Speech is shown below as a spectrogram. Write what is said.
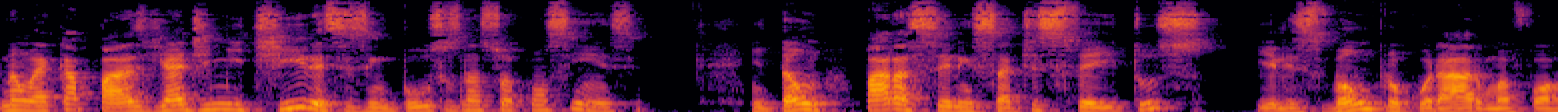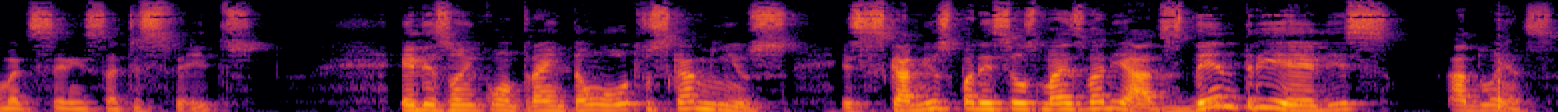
não é capaz de admitir esses impulsos na sua consciência. Então, para serem satisfeitos, e eles vão procurar uma forma de serem satisfeitos, eles vão encontrar então outros caminhos. Esses caminhos podem ser os mais variados, dentre eles a doença.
